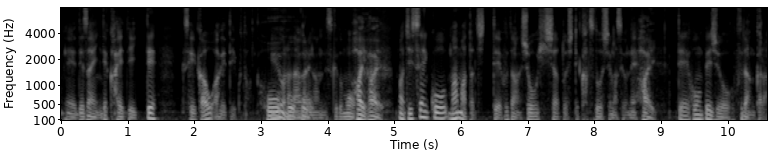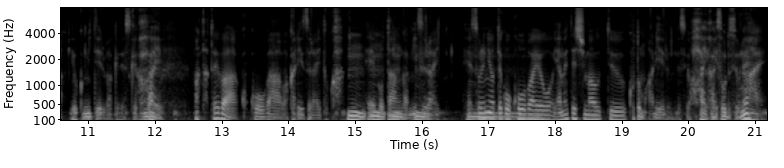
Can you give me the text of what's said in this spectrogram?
デザインで変えていって成果を上げていくというような流れなんですけどもはいはい。まあ実際にこうママたちって普段消費者として活動してますよね。はい。でホームページを普段からよく見ているわけですけども、はい。まあ、例えばここが分かりづらいとか、うんえーボタンが見づらい、えーそれによってこううん購買をやめてしまうということもありえるんですよ。はいはいそうですよね。はい、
